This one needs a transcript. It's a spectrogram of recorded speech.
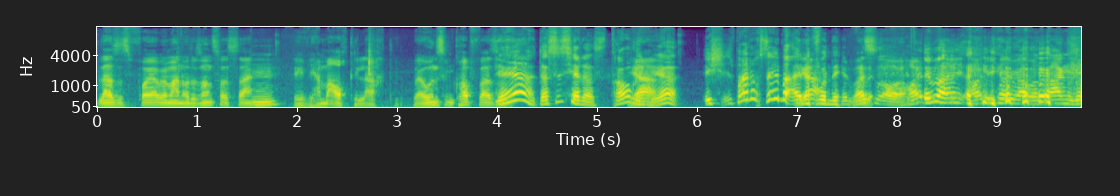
Lass es Feuerwehrmann oder sonst was sein. Ey, wir haben auch gelacht. Bei uns im Kopf war so, Ja, ja, das ist ja das Traurige, ja. Ja. Ich war doch selber einer Ja, von denen. Weißt du, oh, heute, Immer- kann ich, heute können wir aber sagen so,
